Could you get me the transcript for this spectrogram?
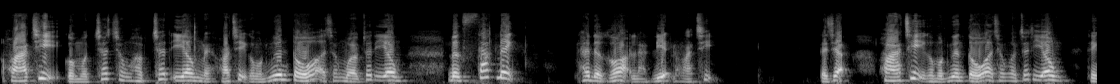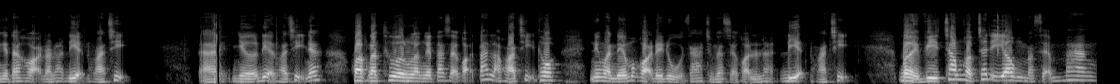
hóa trị của một chất trong hợp chất ion này, hóa trị của một nguyên tố ở trong một hợp chất ion được xác định hay được gọi là điện hóa trị. Được chưa? Hóa trị của một nguyên tố ở trong hợp chất ion thì người ta gọi đó là điện hóa trị. Đấy, nhớ điện hóa trị nhé. Hoặc là thường là người ta sẽ gọi tắt là hóa trị thôi. Nhưng mà nếu mà gọi đầy đủ ra chúng ta sẽ gọi là điện hóa trị. Bởi vì trong hợp chất ion nó sẽ mang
